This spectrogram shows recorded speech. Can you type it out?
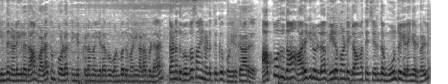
இந்த நிலையில தான் வழக்கம் போல திங்கட்கிழமை இரவு ஒன்பது மணி அளவுல தனது விவசாய நிலத்துக்கு போயிருக்கிறாரு. அப்போதுதான் அருகிலுள்ள வீரபாண்டி கிராமத்தைச் சேர்ந்த மூன்று இளைஞர்கள்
